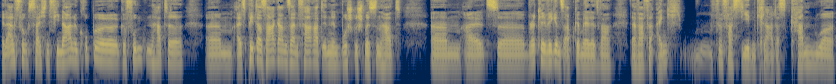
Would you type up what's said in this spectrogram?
in Anführungszeichen finale Gruppe gefunden hatte, ähm, als Peter Sagan sein Fahrrad in den Busch geschmissen hat, ähm, als äh, Bradley Wiggins abgemeldet war, da war für eigentlich für fast jeden klar, das kann nur,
